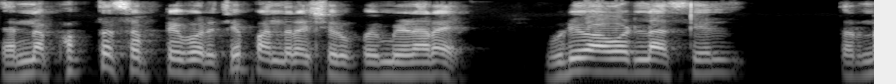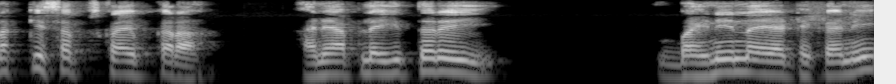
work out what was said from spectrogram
त्यांना फक्त सप्टेंबरचे पंधराशे रुपये मिळणार आहे व्हिडिओ आवडला असेल तर नक्की सबस्क्राईब करा आणि आपल्या इतरही बहिणींना या ठिकाणी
